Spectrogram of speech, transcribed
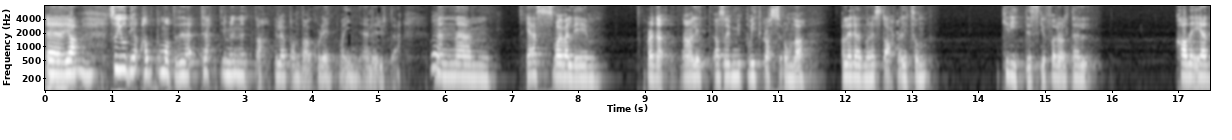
Uh, ja. Så jo, de hadde på en måte de der 30 minutter i løpet av en dag hvor de enten var inne eller ute. Men um, jeg var jo veldig for ja, litt, altså midt På mitt klasserom da, allerede når det starta, litt sånn kritisk i forhold til hva det er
